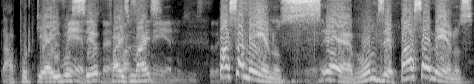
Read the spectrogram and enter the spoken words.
Tá? Porque aí você menos, né? faz passa mais. Menos passa menos. É. é, vamos dizer, passa menos.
